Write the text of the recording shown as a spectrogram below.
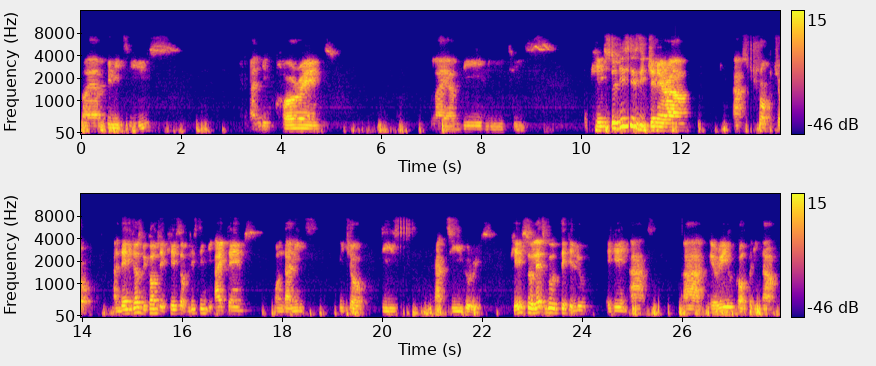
liabilities and the current liabilities. Okay, so this is the general uh, structure. And then it just becomes a case of listing the items underneath each of these categories. Okay, so let's go take a look again at uh, a real company now.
